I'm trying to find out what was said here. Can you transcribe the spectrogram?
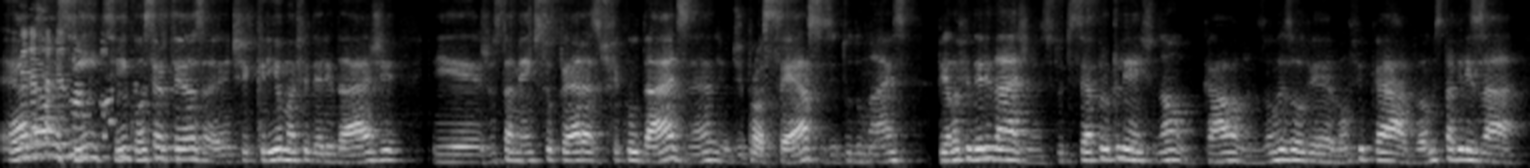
é, não, sim, forma. sim, com certeza. A gente cria uma fidelidade e justamente supera as dificuldades né, de processos e tudo mais pela fidelidade. Né? Se tu disser para o cliente, não, calma, nós vamos resolver, vamos ficar, vamos estabilizar,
